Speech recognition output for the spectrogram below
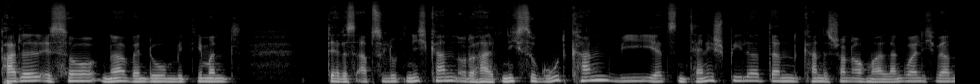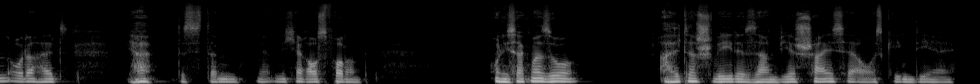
Paddel ist so, ne, wenn du mit jemand, der das absolut nicht kann oder halt nicht so gut kann wie jetzt ein Tennisspieler, dann kann das schon auch mal langweilig werden oder halt, ja, das ist dann nicht herausfordernd. Und ich sag mal so, alter Schwede, sahen wir scheiße aus gegen die.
